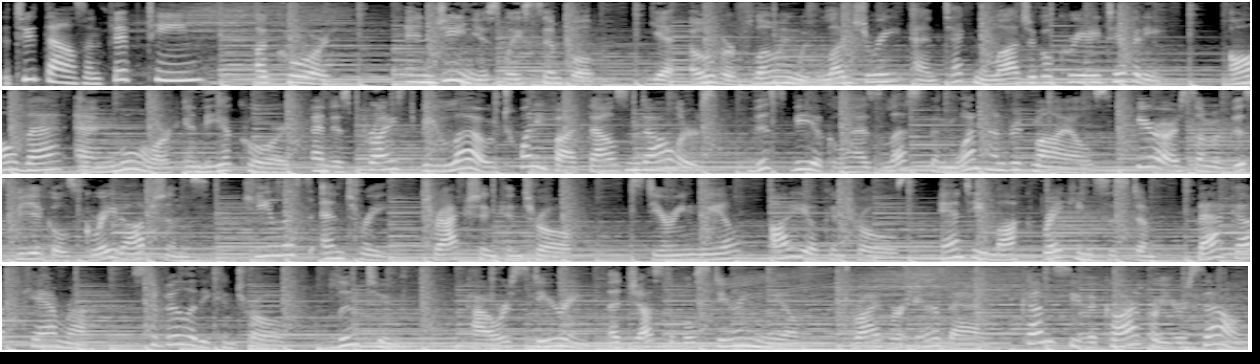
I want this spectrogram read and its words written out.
The 2015 Accord. Ingeniously simple, yet overflowing with luxury and technological creativity. All that and more in the Accord and is priced below $25,000. This vehicle has less than 100 miles. Here are some of this vehicle's great options. Keyless entry, traction control, steering wheel, audio controls, anti-lock braking system, backup camera, stability control, Bluetooth, power steering, adjustable steering wheel, driver airbag. Come see the car for yourself.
